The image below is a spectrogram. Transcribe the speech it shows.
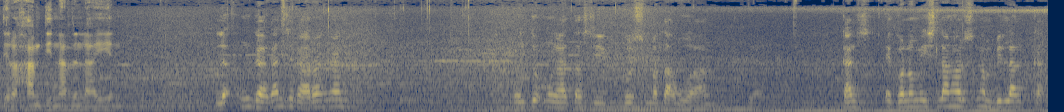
dirham dinar dan lain. Lah, enggak kan sekarang kan untuk mengatasi kurs mata uang kan ekonomi Islam harus ngambil langkah.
